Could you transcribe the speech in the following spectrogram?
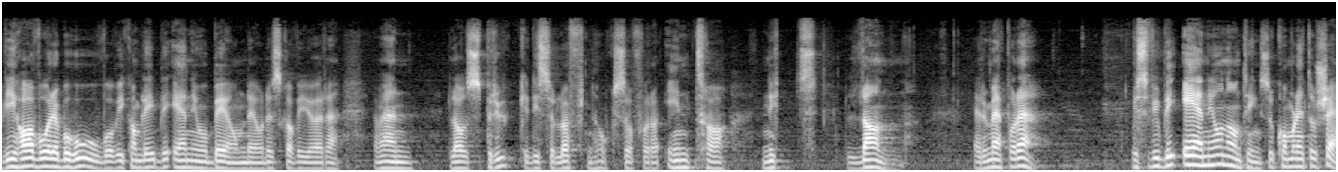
Vi har våre behov, og vi kan bli, bli, enige om å be om det, og det skal vi gjøre. Men la oss bruke disse løftene også for å innta nytt land. Er du med på det? Hvis vi blir enige om noe, så kommer det til å skje.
